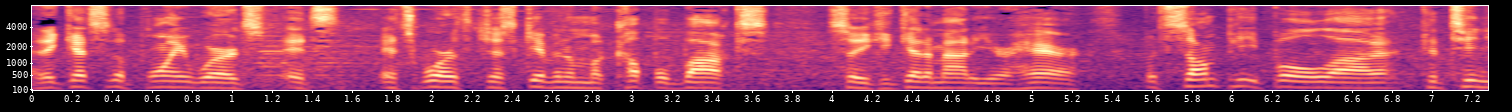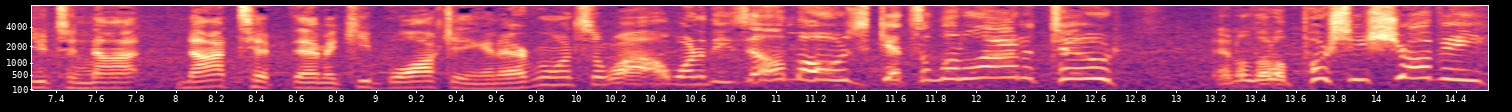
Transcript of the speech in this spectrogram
and it gets to the point where it's it's it's worth just giving them a couple bucks so you can get them out of your hair but some people uh, continue to not not tip them and keep walking. And every once in a while, one of these Elmos gets a little attitude and a little pushy shovey.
